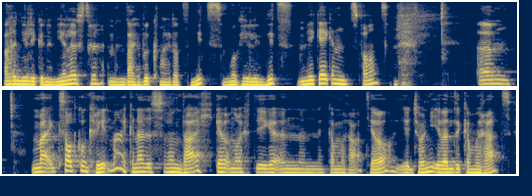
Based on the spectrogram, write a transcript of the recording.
waarin jullie kunnen meeluisteren. In mijn dagboek mag dat niet, mogen jullie niet meekijken, spannend. Um, maar ik zal het concreet maken. Hè. Dus vandaag, ik heb het nog tegen een, een kameraad, jawel, Johnny, je bent een kameraad,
